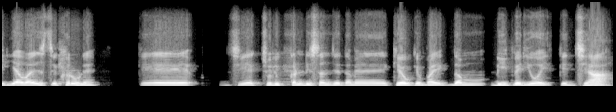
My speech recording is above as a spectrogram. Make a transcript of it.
એરિયા વાઇઝ જે ખરું ને કે જે એકચ્યુઅલી કન્ડિશન જે તમે કેવું કે ભાઈ એકદમ ડીપ એરિયો હોય કે જ્યાં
